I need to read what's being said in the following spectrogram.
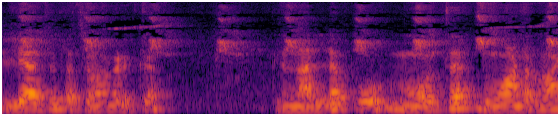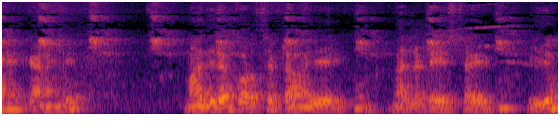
ഇല്ലാത്ത പച്ചമാങ്ങ എടുക്കുക. പിന്നെ നല്ല പൂ- മൂത്ത മൂവാണ്ടൻ മാങ്ങയൊക്കെ ആണെങ്കിൽ മധുരം കുറച്ചിട്ടാൽ മതിയായിരിക്കും. നല്ല ടേസ്റ്റ് ആയിരിക്കും ഇതും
